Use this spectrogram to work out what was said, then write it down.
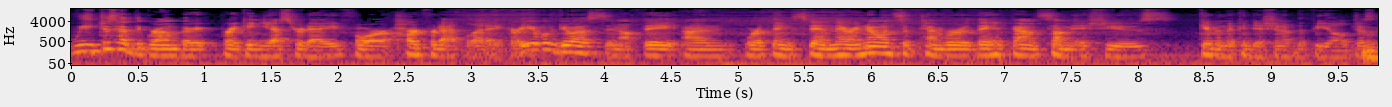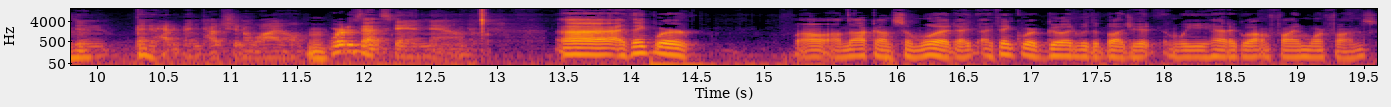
We just had the groundbreaking yesterday for Hartford Athletic. Are you able to give us an update on where things stand there? I know in September they had found some issues given the condition of the field, just mm-hmm. in that it hadn't been touched in a while. Mm-hmm. Where does that stand now? Uh, I think we're well. I'll knock on some wood. I, I, think we're good with the budget. We had to go out and find more funds.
